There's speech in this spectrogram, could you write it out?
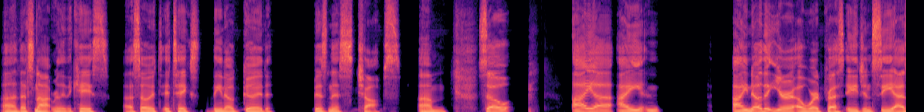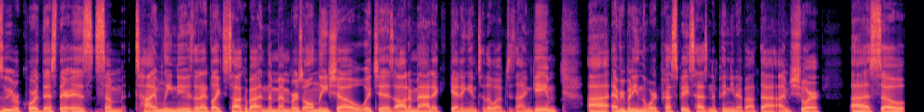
Uh, that's not really the case. Uh, so it it takes you know good business chops. Um, so I uh, I I know that you're a WordPress agency. As we record this, there is some timely news that I'd like to talk about in the members only show, which is Automattic getting into the web design game. Uh, everybody in the WordPress space has an opinion about that, I'm sure. Uh, so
